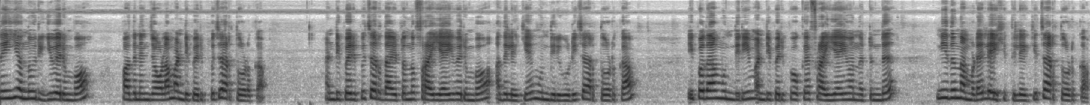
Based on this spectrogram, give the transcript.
നെയ്യ് ഒന്ന് ഉരുകി വരുമ്പോൾ പതിനഞ്ചോളം അണ്ടിപ്പരിപ്പ് ചേർത്ത് കൊടുക്കാം. അണ്ടിപ്പരിപ്പ് ചെറുതായിട്ടൊന്ന് ഫ്രൈ ആയി വരുമ്പോൾ അതിലേക്ക് മുന്തിരി കൂടി ചേർത്ത് കൊടുക്കാം. ഇപ്പോൾ ഇതാ മുന്തിരിയും അണ്ടിപ്പരിപ്പും ഒക്കെ ഫ്രൈ ആയി വന്നിട്ടുണ്ട്. ഇനി ഇത് നമ്മുടെ ലേഹ്യത്തിലേക്ക് ചേർത്ത് കൊടുക്കാം.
